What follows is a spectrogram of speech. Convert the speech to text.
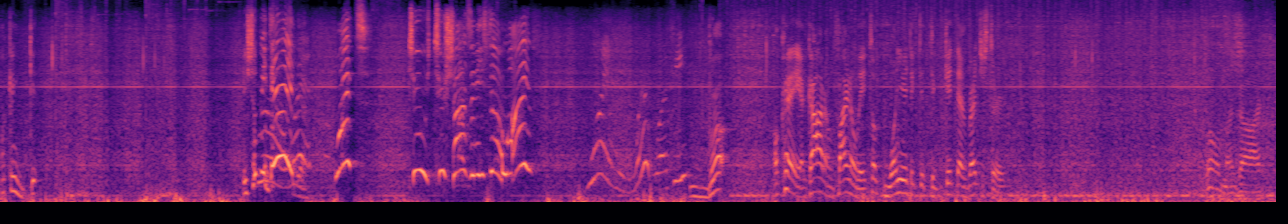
Fucking get. He should be dead. what? What? Two two shots and he's still alive? When? Where was he? Bro. Okay, I got him finally. It took one year to, to, to get that registered. Oh my god.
